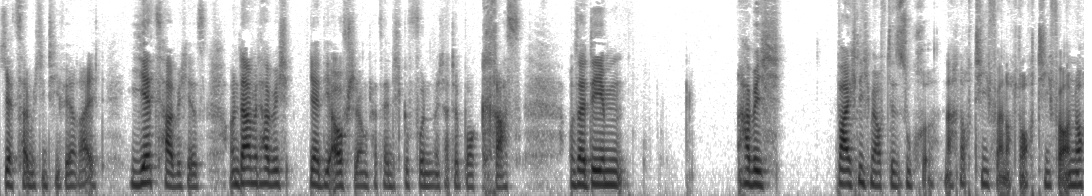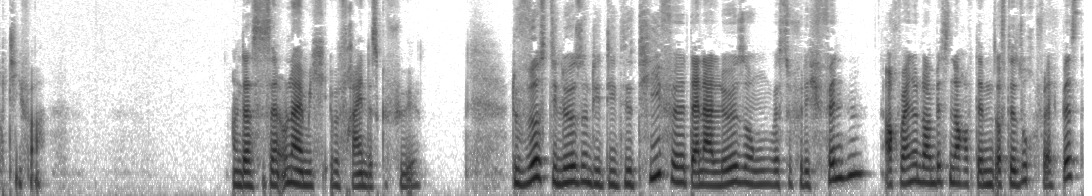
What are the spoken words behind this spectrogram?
jetzt habe ich die Tiefe erreicht. Jetzt habe ich es. Und damit habe ich ja die Aufstellung tatsächlich gefunden. Und ich dachte, boah, krass. Und seitdem habe ich, war ich nicht mehr auf der Suche nach noch tiefer, noch, noch tiefer und noch tiefer. Und das ist ein unheimlich befreiendes Gefühl. Du wirst die Lösung, die, diese Tiefe deiner Lösung wirst du für dich finden, auch wenn du noch ein bisschen noch auf, dem, auf der Suche vielleicht bist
